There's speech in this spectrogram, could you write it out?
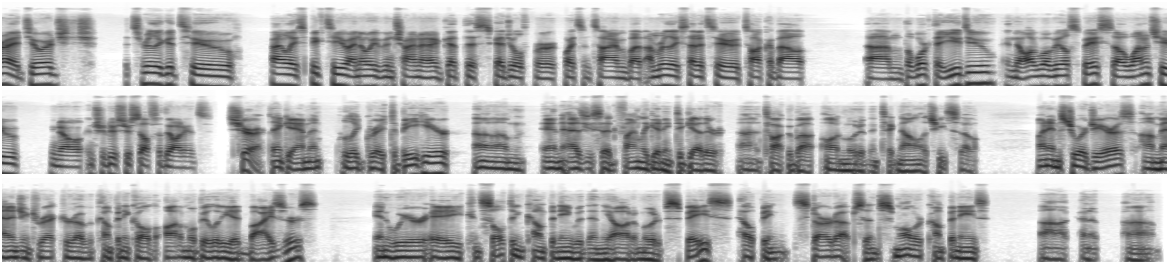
All right, George, it's really good to finally speak to you. I know we've been trying to get this scheduled for quite some time, but I'm really excited to talk about um, the work that you do in the automobile space. So why don't you, you know, introduce yourself to the audience? Sure. Thank you, Ammon. Really great to be here. Um, and as you said, finally getting together, uh, talk about automotive and technology. So my name is George Ayres. I'm managing director of a company called Automobility Advisors. And we're a consulting company within the automotive space, helping startups and smaller companies uh, kind of uh,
